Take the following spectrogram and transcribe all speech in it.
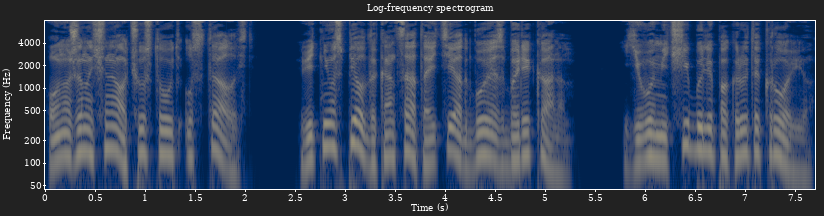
Он уже начинал чувствовать усталость, ведь не успел до конца отойти от боя с барриканом. Его мечи были покрыты кровью,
